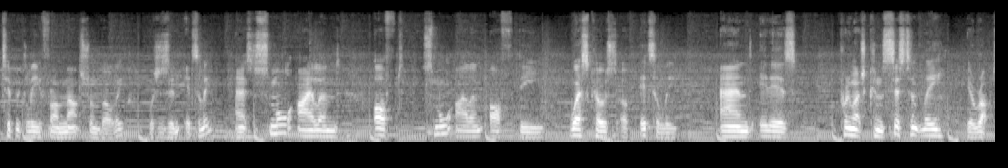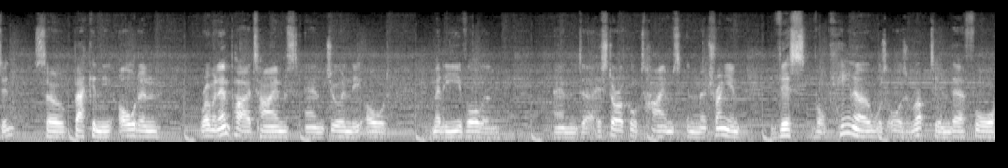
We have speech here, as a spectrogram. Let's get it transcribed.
typically from Mount Stromboli, which is in Italy, and it's a small island off small island off the west coast of Italy, and it is pretty much consistently erupting. So back in the olden Roman Empire times and during the old medieval and and uh, historical times in the Mediterranean, this volcano was always erupting, therefore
